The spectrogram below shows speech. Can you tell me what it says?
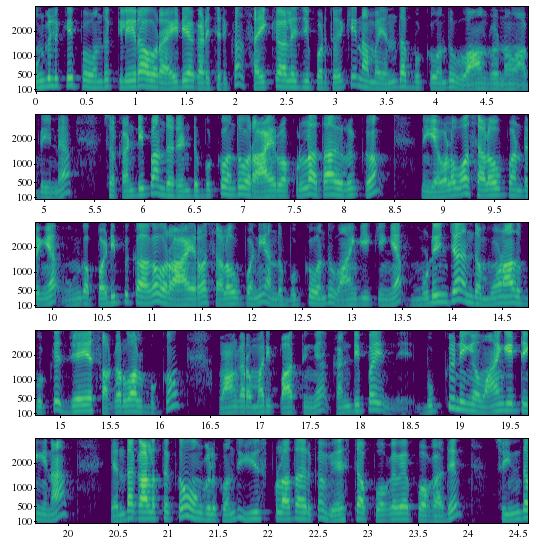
உங்களுக்கு இப்போ வந்து கிளியராக ஒரு ஐடியா கிடைச்சிருக்கும். சைக்காலஜி பொறுத்த வரைக்கும் நம்ம எந்த புக்கு வந்து வாங்கணும் அப்படின்னு. ஸோ கண்டிப்பாக அந்த ரெண்டு புக்கு வந்து ஒரு ரூ. 1000க்குள்ள தான் இருக்கும். நீங்கள் எவ்வளவோ செலவு பண்ணுறீங்க உங்கள் படிப்புக்காக ஒரு ரூ. 1000 செலவு பண்ணி அந்த புக்கு வந்து வாங்கிக்கிங்க. முடிஞ்சால் இந்த மூணாவது புக்கு ஜே.எஸ். அகர்வால் புக்கும் வாங்குற மாதிரி பார்த்துங்க. கண்டிப்பாக புக்கு நீங்கள் வாங்கிட்டீங்கன்னா, எந்த காலத்துக்கும் உங்களுக்கு வந்து யூஸ்ஃபுல்லாக தான் இருக்கும். வேஸ்ட்டாக போகவே போகாது. ஸோ இந்த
